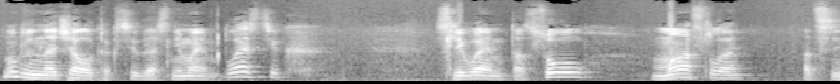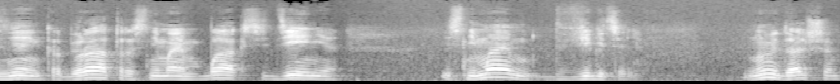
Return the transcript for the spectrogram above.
Ну, для начала, как всегда, снимаем пластик, сливаем тосол, масло, отсоединяем карбюратор, снимаем бак, сиденье и снимаем двигатель. Ну и дальше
